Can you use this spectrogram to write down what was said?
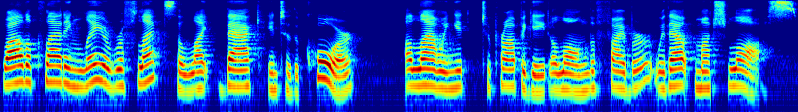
while the cladding layer reflects the light back into the core, allowing it to propagate along the fibre without much loss.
